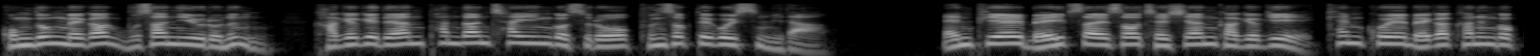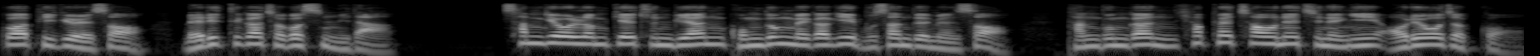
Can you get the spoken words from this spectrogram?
공동 매각 무산 이유로는 가격에 대한 판단 차이인 것으로 분석되고 있습니다. NPL 매입사에서 제시한 가격이 캠코에 매각하는 것과 비교해서 메리트가 적었습니다. 3개월 넘게 준비한 공동 매각이 무산되면서 당분간 협회 차원의 진행이 어려워졌고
